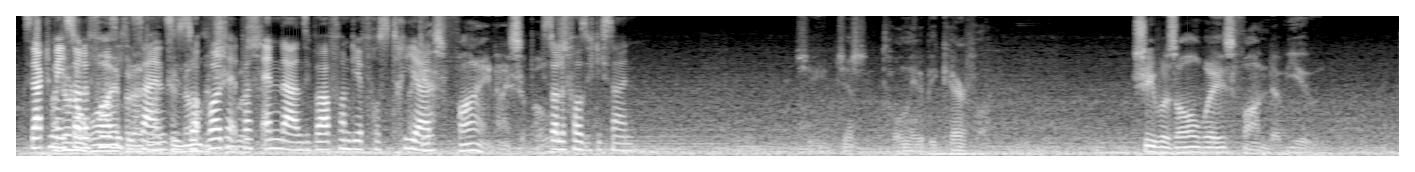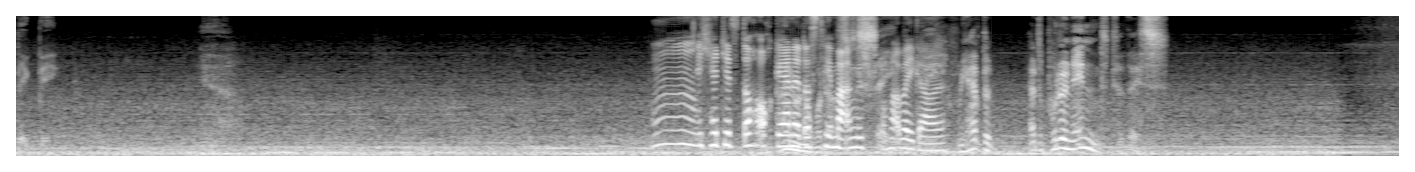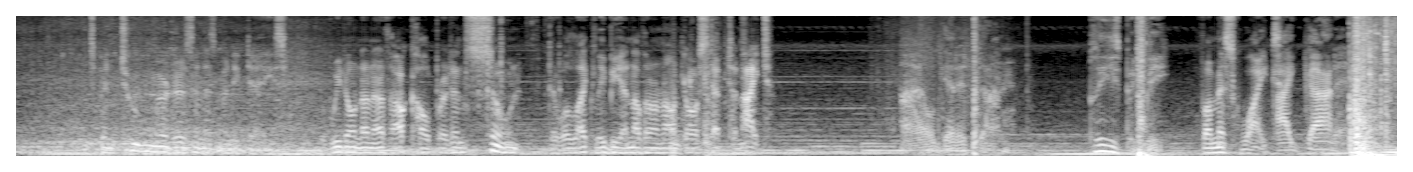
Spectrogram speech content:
Sie sagte mir, I ich don't solle know why, vorsichtig sein. Sie know so that wollte she etwas was- ändern. Sie war von dir frustriert. guess fine, I Ich solle vorsichtig sein. She just told me to be careful. She was always fond of you, Bigby. Yeah. Hm, ich hätte jetzt doch auch gerne I don't know das what Thema else to say, angesprochen, aber egal. We have to have to put an end to this. It's been two murders in as many days. If we don't unearth our culprit, and soon, there will likely be another on our doorstep tonight. I'll get it done. Please, Bigby, for Miss White. I got it.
